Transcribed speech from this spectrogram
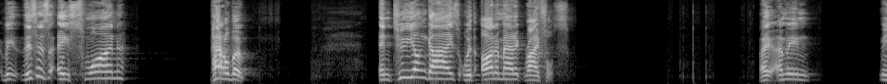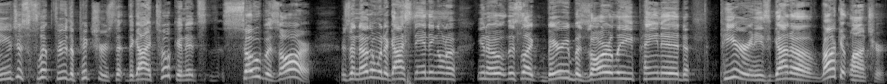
I mean, this is a swan paddle boat. And two young guys with automatic rifles. I, I mean, I mean, you just flip through the pictures that the guy took, and it's so bizarre. There's another one, a guy standing on a, you know, this like very bizarrely painted pier and he's got a rocket launcher.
